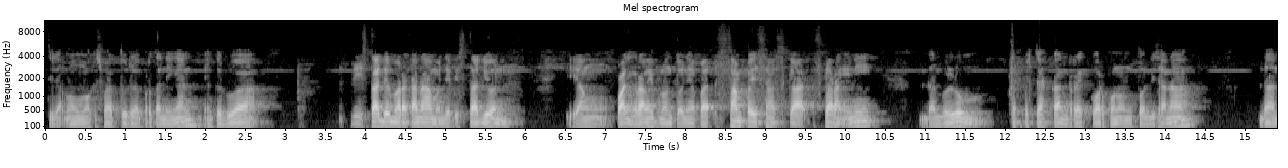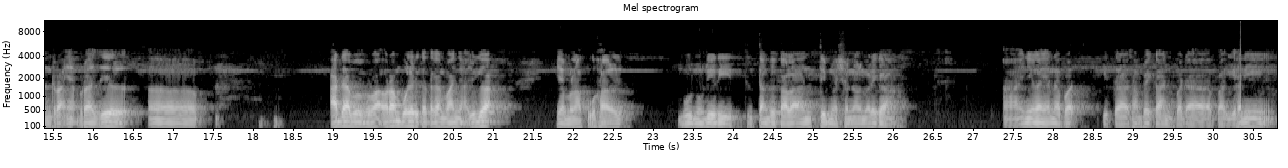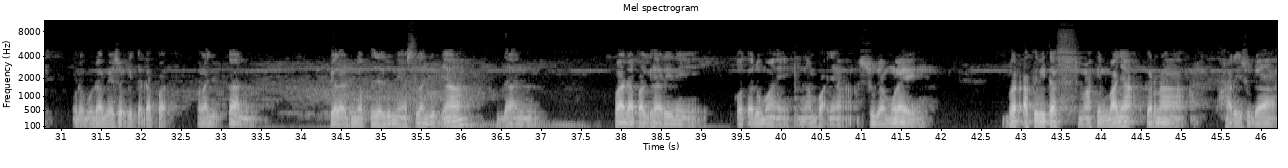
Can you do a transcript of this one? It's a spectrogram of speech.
tidak mau memakai sepatu dalam pertandingan. Yang kedua, di Stadion Maracana menjadi stadion yang paling ramai penontonnya sampai sekarang ini dan belum terpecahkan rekor penonton di sana dan rakyat Brazil eh, ada beberapa orang boleh dikatakan banyak juga yang melakukan hal bunuh diri tentang kekalahan tim nasional mereka. Nah, inilah yang dapat kita sampaikan pada pagi hari ini. Mudah-mudahan besok kita dapat melanjutkan Piala Dunia Piala Dunia selanjutnya dan pada pagi hari ini Kota Dumai nampaknya sudah mulai beraktivitas makin banyak karena hari sudah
